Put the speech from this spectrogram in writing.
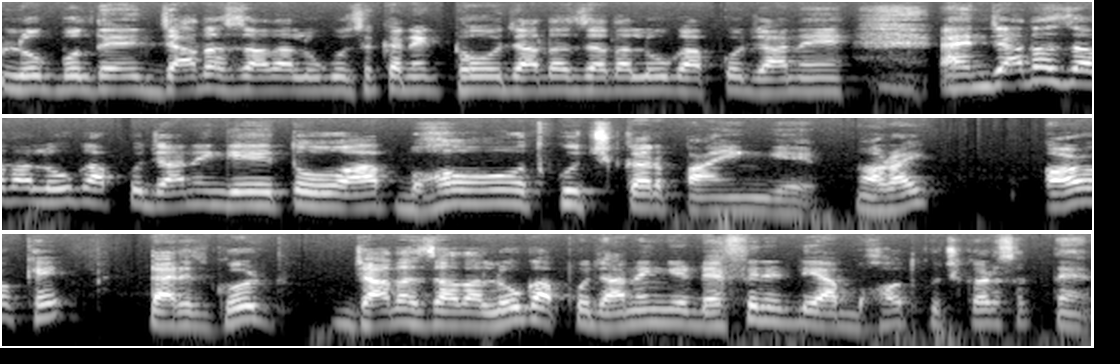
लोग बोलते हैं, ज़्यादा से ज़्यादा लोगों से कनेक्ट हो, ज़्यादा से ज़्यादा लोग आपको जाने एंड ज़्यादा से ज़्यादा लोग आपको जानेंगे तो आप बहुत कुछ कर पाएँगे राइट और ओके दैट इज़ गुड ज़्यादा से ज़्यादा लोग आपको जानेंगे डेफिनेटली आप बहुत कुछ कर सकते हैं।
